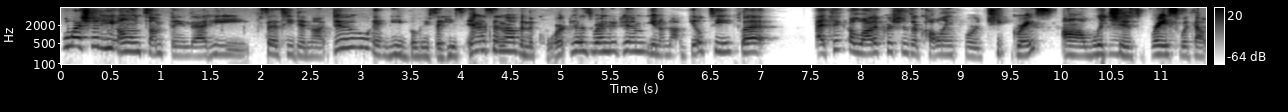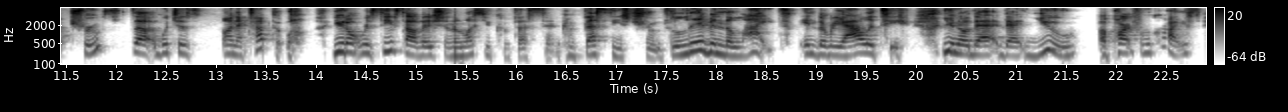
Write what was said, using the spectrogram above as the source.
well, why should he own something that he says he did not do and he believes that he's innocent of and the court has rendered him, you know, not guilty? But I think a lot of Christians are calling for cheap grace, uh, which mm-hmm. is grace without truth, uh, which is unacceptable. You don't receive salvation unless you confess sin, confess these truths, live in the light, in the reality, you know, that that you apart from Christ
